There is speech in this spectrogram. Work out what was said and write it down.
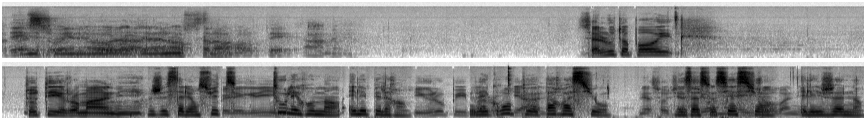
adesso è l'ora della nostra morte. morte. Amen. Saluto poi tutti i romani, Je salue ensuite tous les Romains et les pèlerins, les groupes paroissiaux, le les e associations et les jeunes.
